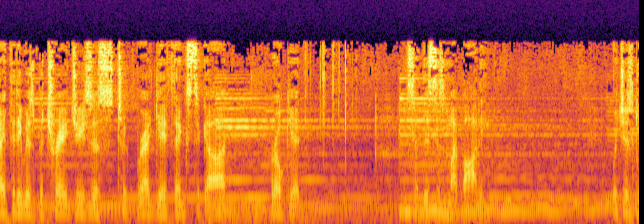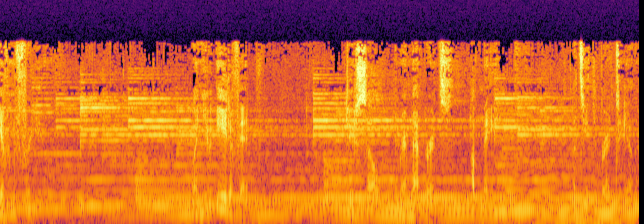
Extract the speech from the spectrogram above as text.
Night that he was betrayed, Jesus took bread, gave thanks to God, broke it. He said, This is my body, which is given for you. When you eat of it, do so in remembrance of me. Let's eat the bread together.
